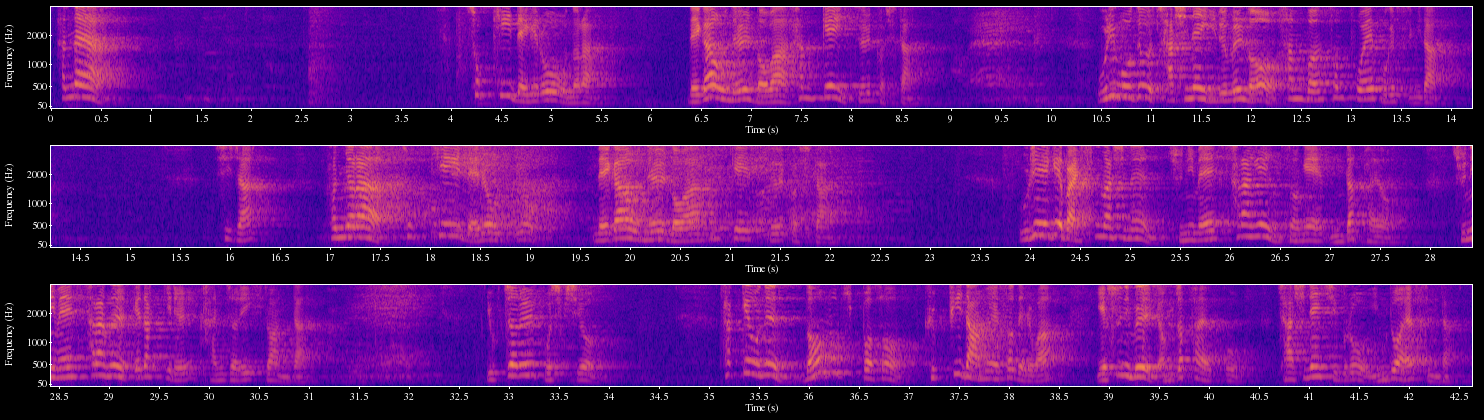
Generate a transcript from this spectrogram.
한나야, 속히 내게로 오너라. 내가 오늘 너와 함께 있을 것이다. 우리 모두 자신의 이름을 넣어 한번 선포해 보겠습니다. 시작. 선녀라, 속히 내려오고 내가 오늘 너와 함께 있을 것이다. 우리에게 말씀하시는 주님의 사랑의 음성에 응답하여 주님의 사랑을 깨닫기를 간절히 기도합니다. 6절을 보십시오. 삭개오는 너무 기뻐서 급히 나무에서 내려와 예수님을 영접하였고 자신의 집으로 인도하였습니다.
